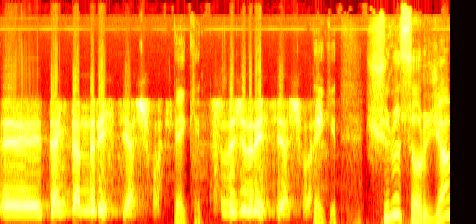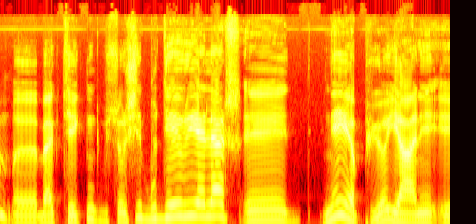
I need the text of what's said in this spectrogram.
e, denklemlere ihtiyaç var. Peki. Stratejilere ihtiyaç var. Peki. Şunu soracağım. E, belki teknik bir soru. Şimdi bu devriyeler e, ne yapıyor? Yani e,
